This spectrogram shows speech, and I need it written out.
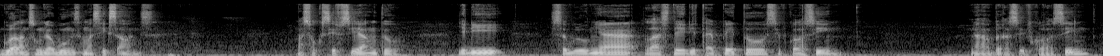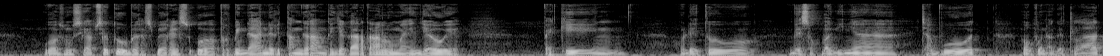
gue langsung gabung sama Six Ounce. Masuk shift siang tuh. Jadi sebelumnya last day di TP itu shift closing. Nah beres shift closing gue langsung siap-siap tuh beres-beres. Wah perpindahan dari Tangerang ke Jakarta kan lumayan jauh ya. Packing udah itu besok paginya cabut walaupun agak telat.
